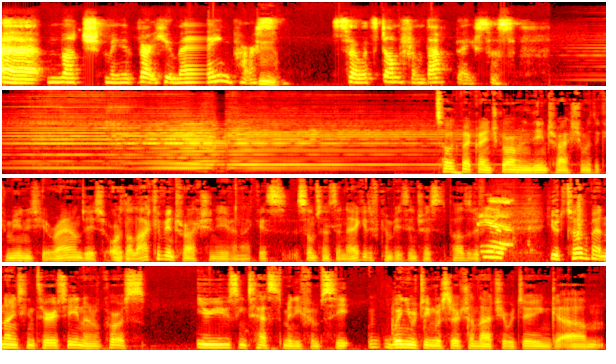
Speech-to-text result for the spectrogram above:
uh, much, I mean, a very humane person. Mm. So it's done from that basis. Talk about Grangegorman and the interaction with the community around it, or the lack of interaction, even. I guess sometimes the negative can be as interesting as the positive. Yeah. You talk about 1913, and of course, you're using testimony from C- when you were doing research on that. You were doing. Um,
